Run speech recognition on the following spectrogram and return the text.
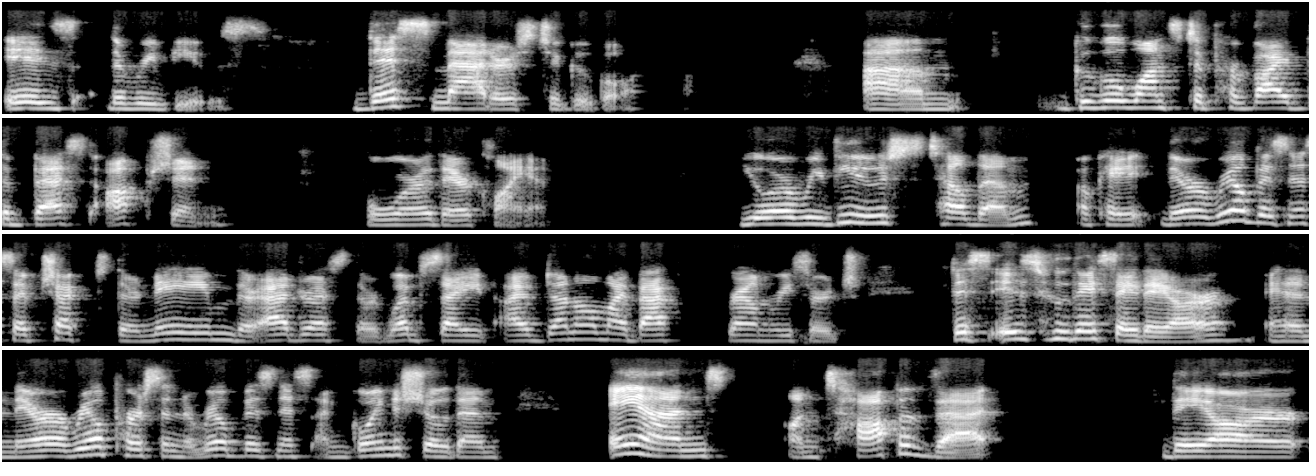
is the reviews. This matters to Google. Um, Google wants to provide the best option for their client. Your reviews tell them, okay, they're a real business. I've checked their name, their address, their website. I've done all my background research. This is who they say they are, and they're a real person, a real business. I'm going to show them. And on top of that, they are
